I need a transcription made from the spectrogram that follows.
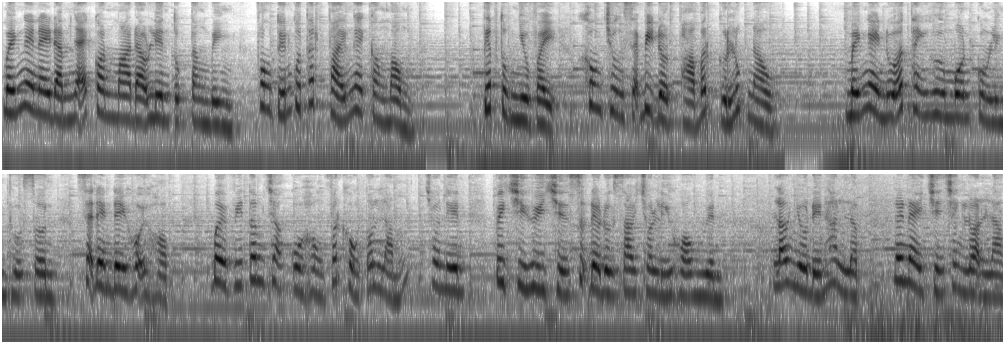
Mấy ngày này đám nhãi con ma đạo liên tục tăng bình, phòng tuyến của thất phái ngày càng mỏng. Tiếp tục như vậy, không chừng sẽ bị đột phá bất cứ lúc nào. Mấy ngày nữa Thanh Hư Môn cùng Linh Thú Sơn sẽ đến đây hội họp. Bởi vì tâm trạng của Hồng Phất không tốt lắm, cho nên việc chỉ huy chiến sự đều được giao cho Lý Hóa Nguyên. Lão nhớ đến Hàn Lập, nơi này chiến tranh loạn lạc,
